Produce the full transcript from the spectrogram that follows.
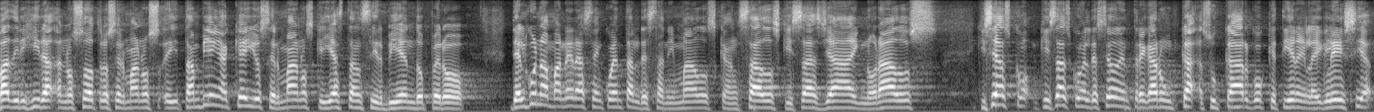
va a dirigir a, nosotros, hermanos, y también a aquellos hermanos que ya están sirviendo, pero de alguna manera se encuentran desanimados, cansados, quizás ya ignorados, quizás con, quizás con el deseo de entregar un, su cargo que tiene en la iglesia.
